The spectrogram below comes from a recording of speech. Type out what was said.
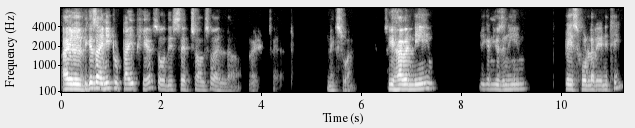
I will, because I need to type here. So this search also I'll uh, identify that. Next one. So you have a name. You can use name, placeholder, anything.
